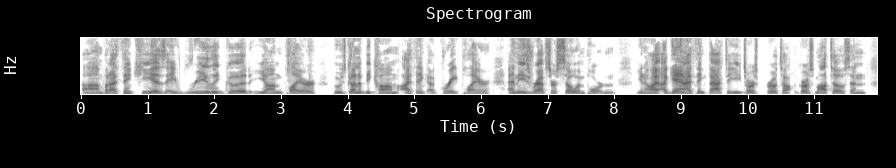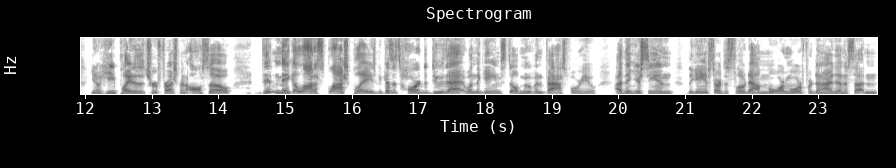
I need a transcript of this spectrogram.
um, but I think he is a really good young player who's going to become, I think, a great player. And these reps are so important. You know, I, again, I think back to Yetur Gross Matos, and you know he played as a true freshman. Also, didn't make a lot of splash plays because it's hard to do that when the game's still moving fast for you. I think you're seeing the game start to slow down more and more for Dani Dennis Sutton,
